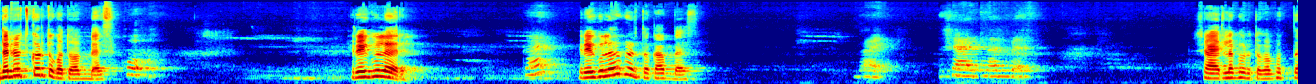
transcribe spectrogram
दररोज करतो का तो अभ्यास? हो. रेग्युलर काय? रेग्युलर करतो का अभ्यास. शाळेतला करतो का फक्त?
